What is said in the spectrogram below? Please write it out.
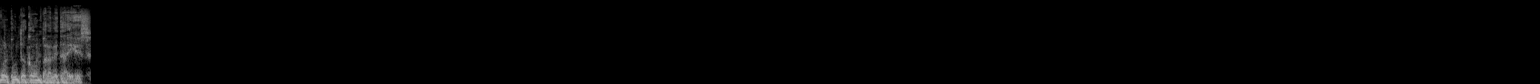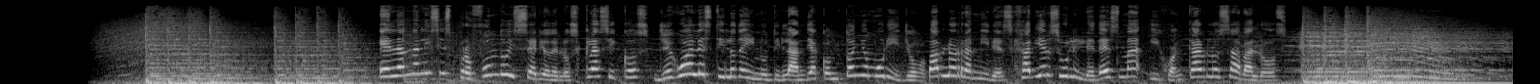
El análisis profundo y serio de los clásicos llegó al estilo de Inutilandia con Toño Murillo, Pablo Ramírez, Javier Zuli Ledesma y Juan Carlos Ábalos.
